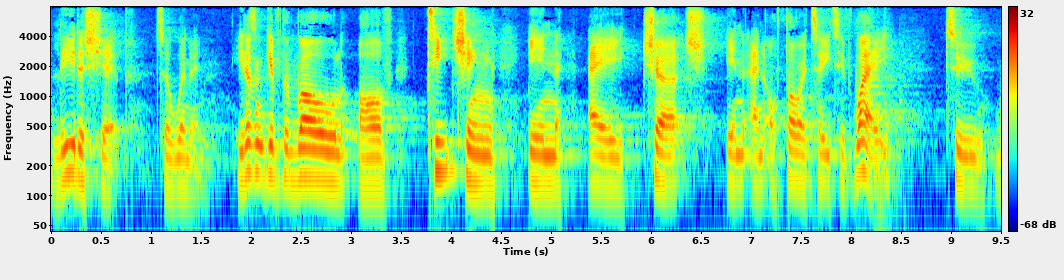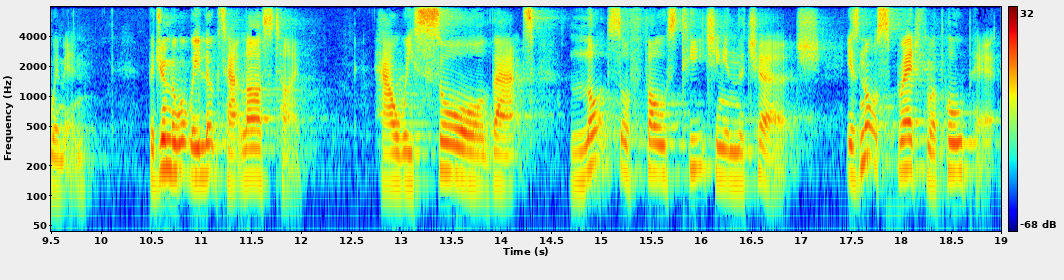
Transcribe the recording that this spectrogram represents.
leadership to women, He doesn't give the role of teaching in a church in an authoritative way to women. But remember what we looked at last time? How we saw that lots of false teaching in the church is not spread from a pulpit,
